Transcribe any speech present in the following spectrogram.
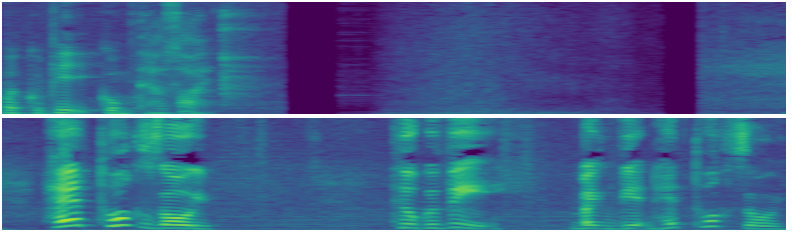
Mời quý vị cùng theo dõi. Hết thuốc rồi. Thưa quý vị, bệnh viện hết thuốc rồi.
